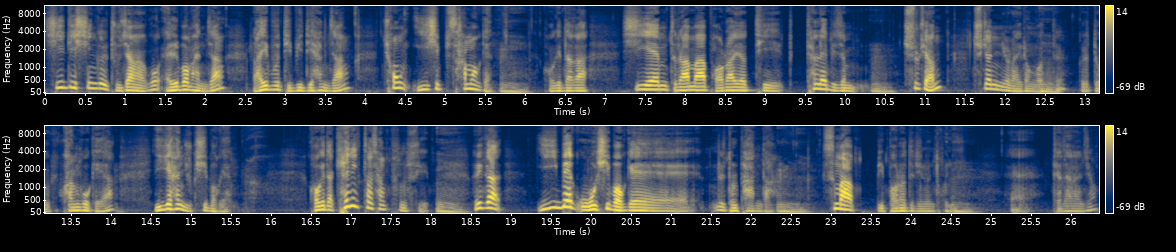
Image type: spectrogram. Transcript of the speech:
CD 싱글 두 장하고 앨범 한 장, 라이브 DVD 한 장, 총 23억 엔. 예. 거기다가 CM 드라마 버라이어티 텔레비전 음. 출연, 출연료나 이런 것들, 그리고 또 광고 계약 이게 한 60억 엔. 거기다 캐릭터 상품 수입. 예. 그러니까 250억 엔을 돌파한다. 음. 스마업이 벌어들이는 돈이 음. 예, 대단하죠.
